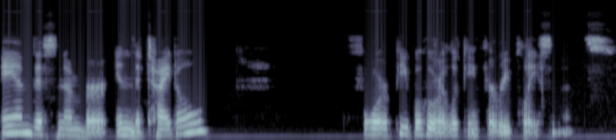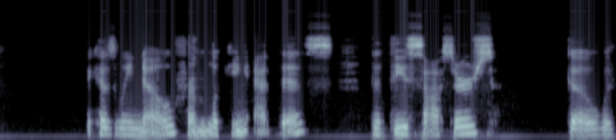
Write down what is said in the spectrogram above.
and this number in the title for people who are looking for replacements because we know from looking at this that these saucers go with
